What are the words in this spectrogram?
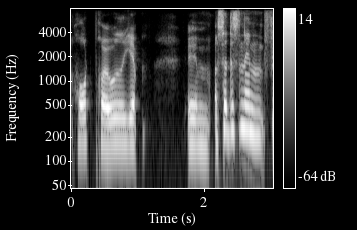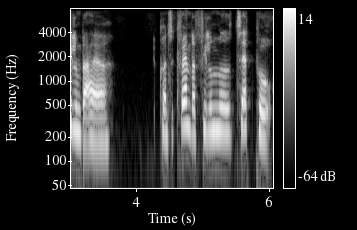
hårdt prøvede hjem. Øhm, og så er det sådan en film, der er konsekvent og filmet tæt på.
